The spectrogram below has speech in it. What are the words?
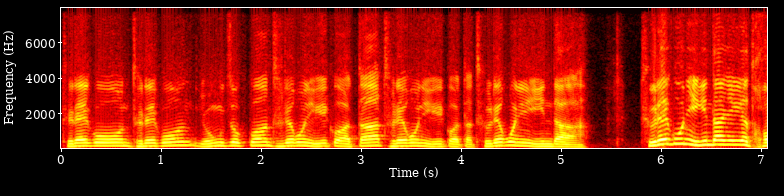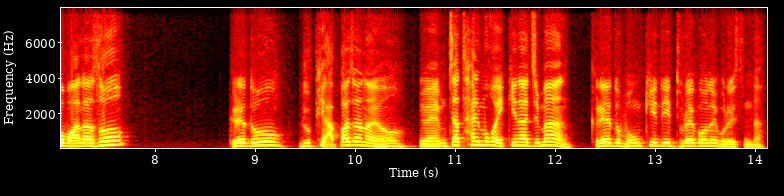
드래곤, 드래곤, 용조권, 드래곤이 이길 것 같다. 드래곤이 이길 것 같다. 드래곤이 이긴다. 드래곤이 이긴다는 얘기가 더 많아서 그래도 루피 아빠잖아요. 요 M자 탈모가 있긴 하지만 그래도 몽키디 드래곤을 고르겠습니다.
